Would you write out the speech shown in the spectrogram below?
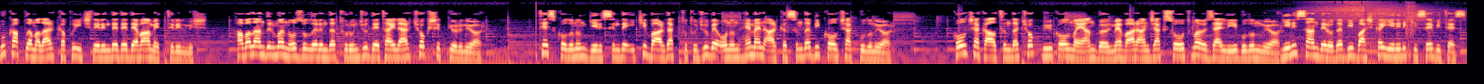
Bu kaplamalar kapı içlerinde de devam ettirilmiş. Havalandırma nozullarında turuncu detaylar çok şık görünüyor. Vites kolunun gerisinde iki bardak tutucu ve onun hemen arkasında bir kolçak bulunuyor. Kolçak altında çok büyük olmayan bölme var ancak soğutma özelliği bulunmuyor. Yeni Sandero'da bir başka yenilik ise vites.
